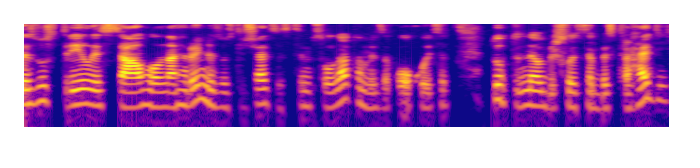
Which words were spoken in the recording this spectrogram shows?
зустрілися. Головна героїня зустрічається з цим солдатом і закохується. Тут не обійшлося без трагедій.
